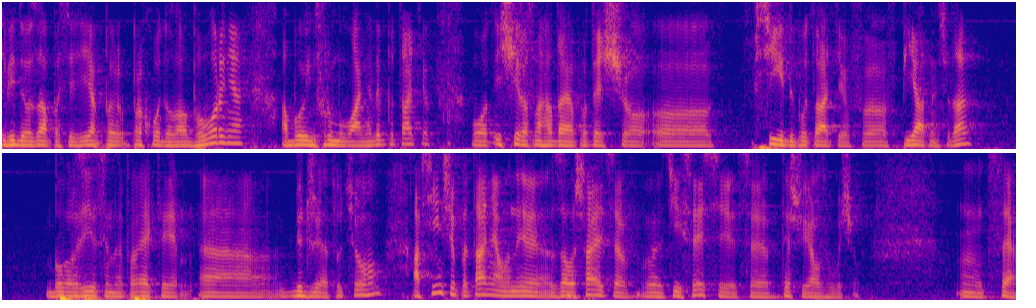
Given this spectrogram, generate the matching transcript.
відеозаписі, як проходило обговорення або інформування депутатів. От. І ще раз нагадаю про те, що е, всіх депутатів е, в п'ятницю, да, було роз'яснені проекти е, бюджету цього, а всі інші питання вони залишаються в тій сесії. Це те, що я озвучив. Все.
